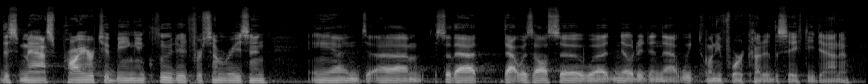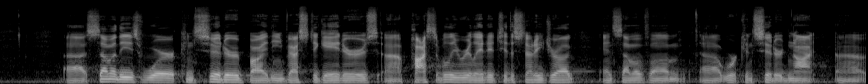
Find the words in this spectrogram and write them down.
this mass prior to being included for some reason and um, so that, that was also uh, noted in that week 24 cut of the safety data. Uh, some of these were considered by the investigators uh, possibly related to the study drug, and some of them uh, were considered not uh,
